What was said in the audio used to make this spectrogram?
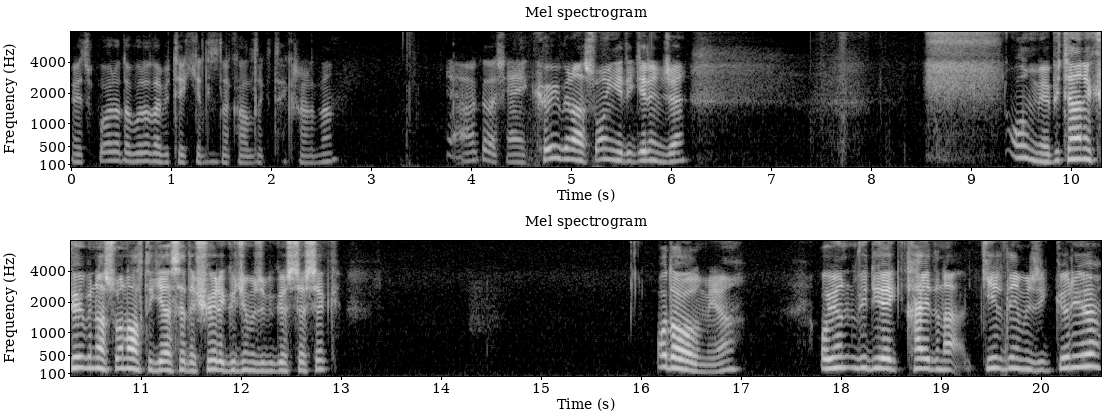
Evet bu arada burada da bir tek yıldızda kaldık tekrardan. Ya arkadaş yani köy binası 17 gelince olmuyor. Bir tane köy binası 16 gelse de şöyle gücümüzü bir göstersek. O da olmuyor. Oyun videoya kaydına girdiğimizi görüyor.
